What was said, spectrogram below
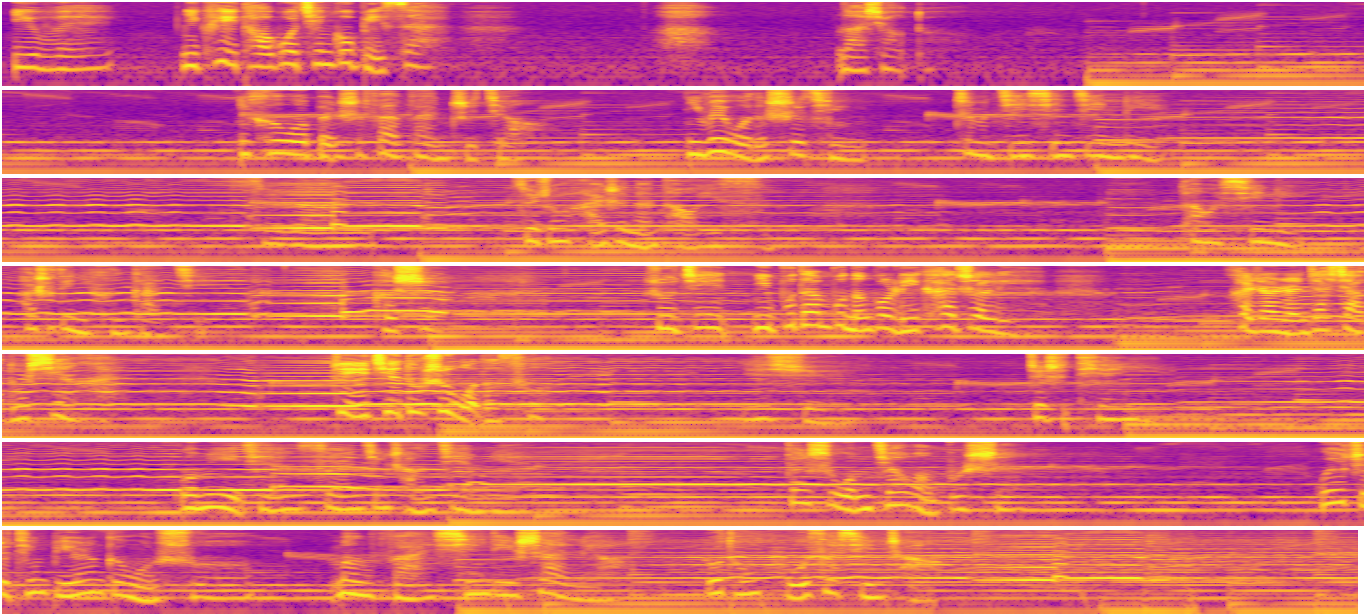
以为你可以逃过千钩比赛，哪晓得？你和我本是泛泛之交，你为我的事情这么尽心尽力，虽然最终还是难逃一死，但我心里还是对你很感激。可是，如今你不但不能够离开这里，还让人家下毒陷害，这一切都是我的错。也许这是天意。我们以前虽然经常见面。但是我们交往不深，我也只听别人跟我说，孟凡心地善良，如同菩萨心肠。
